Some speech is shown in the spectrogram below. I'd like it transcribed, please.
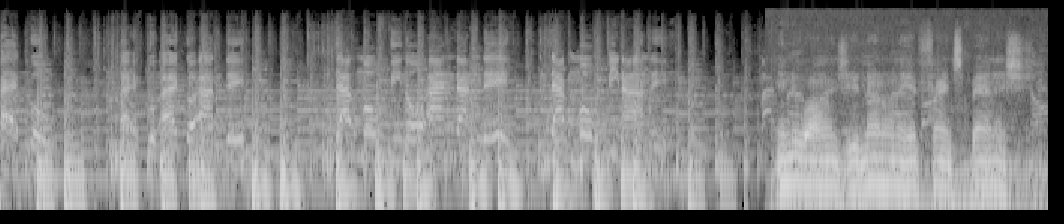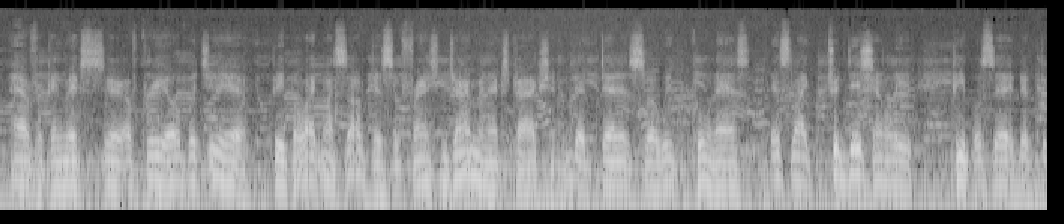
echo, echo, echo, ande. Giacomo fino oh, andande, Giacomo finale. In New Orleans, you not only had French, Spanish, African mixture of Creole, but you hear people like myself that's of French and German extraction. That that is what we coon ass. It's like traditionally people say that the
